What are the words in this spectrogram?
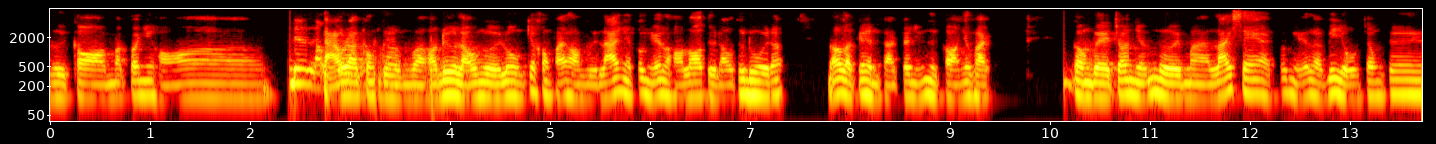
người cò mà coi như họ tạo ra con đường và họ đưa lậu người luôn chứ không phải họ người lái nha. Có nghĩa là họ lo từ đầu tới đuôi đó đó là cái hình phạt cho những người cò như vậy. Còn về cho những người mà lái xe có nghĩa là ví dụ trong cái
